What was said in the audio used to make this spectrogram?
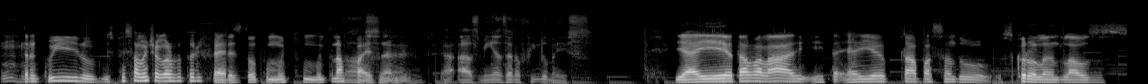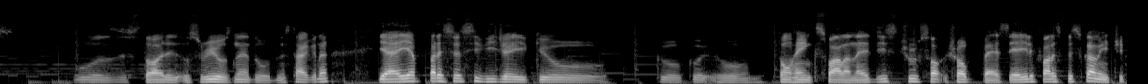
Uhum. Tranquilo, especialmente agora que eu tô de férias, então eu tô muito, muito na Nossa, paz, né? é. As minhas é no fim do mês. E aí eu tava lá, e, e aí eu tava passando, scrollando lá os, os stories, os reels, né, do, do Instagram, e aí apareceu esse vídeo aí que o, que o, que o Tom Hanks fala, né, This True Shall Pass, e aí ele fala especificamente,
